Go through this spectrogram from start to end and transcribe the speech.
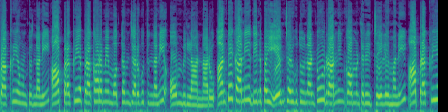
ప్రక్రియ ఉంటుందని ఆ ప్రక్రియ ప్రకారమే మొత్తం జరుగుతుందని ఓం బిర్లా అన్నారు. అంతేకాని దీనిపై ఏం జరుగుతుందంటూ రన్నింగ్ కామెంటరీ చేయలేమని ఆ ప్రక్రియ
